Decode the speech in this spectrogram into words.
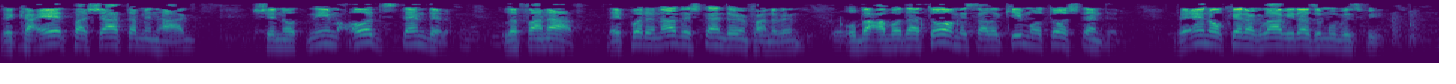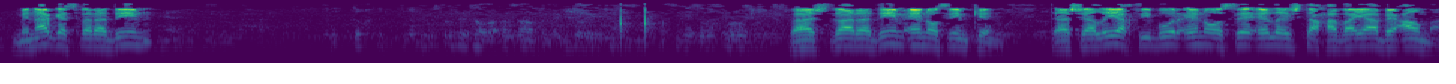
וכעת פשט המנהג שנותנים עוד סטנדר לפניו. They put another standard in front of him, ובעבודתו מסלקים אותו סטנדר. ואין עוקר רגליו, he doesn't move his feet. מנהג הספרדים והספרדים אין עושים כן. והשליח ציבור אין עושה אלא השתחוויה בעלמא.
